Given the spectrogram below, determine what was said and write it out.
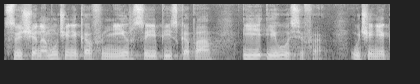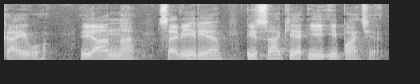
священномучеников Нирса епископа и Иосифа, ученика его, Иоанна, Саверия, Исакия и Ипатия –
